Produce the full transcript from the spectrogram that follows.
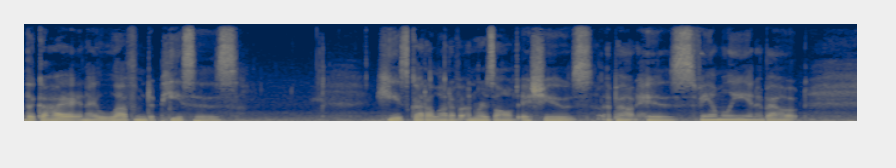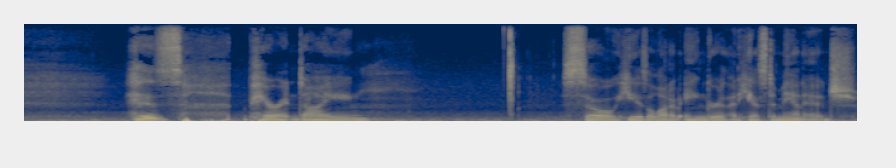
the guy, and I love him to pieces, he's got a lot of unresolved issues about his family and about his parent dying. So he has a lot of anger that he has to manage.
